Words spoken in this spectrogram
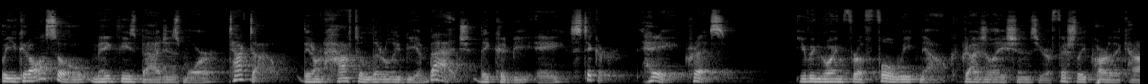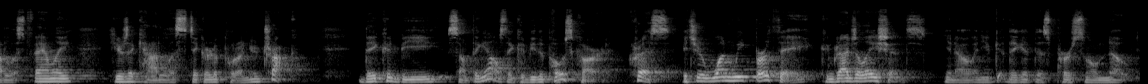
But you could also make these badges more tactile. They don't have to literally be a badge, they could be a sticker. Hey, Chris, you've been going for a full week now. Congratulations, you're officially part of the Catalyst family. Here's a Catalyst sticker to put on your truck. They could be something else, they could be the postcard. Chris, it's your one week birthday. Congratulations. You know, and you get, they get this personal note.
